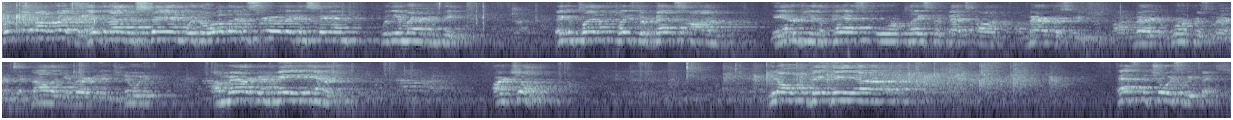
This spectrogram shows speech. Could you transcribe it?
put them on record. They can either stand with the oil industry or they can stand the American people. They can pla- place their bets on the energy of the past or place their bets on America's future, on American workers, American technology, American ingenuity, American-made energy. Our children. You know, they, they, uh, that's the choice we face.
